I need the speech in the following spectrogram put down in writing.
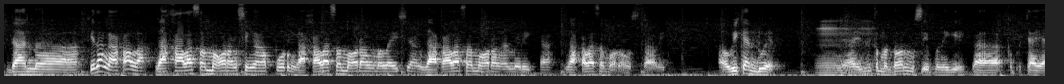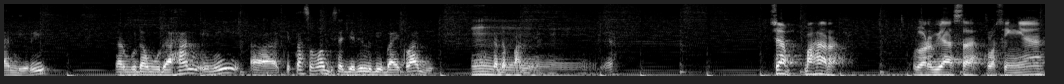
dan eh, kita nggak kalah nggak kalah sama orang Singapura nggak kalah sama orang Malaysia nggak kalah sama orang Amerika nggak kalah sama orang Australia Uh, we can do it Hmm. ya ini teman-teman mesti memiliki ke- kepercayaan diri dan mudah-mudahan ini eh, kita semua bisa jadi lebih baik lagi ke depannya. ya. Siap, Pak Har. Luar biasa closingnya.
